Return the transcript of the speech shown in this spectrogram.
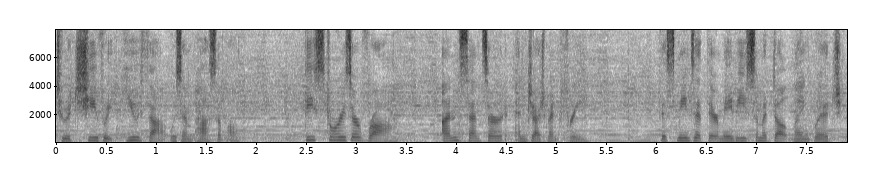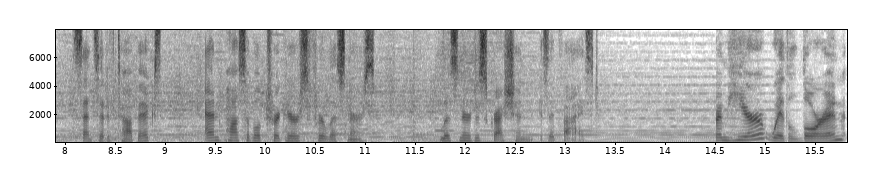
to achieve what you thought was impossible. These stories are raw, uncensored, and judgment free. This means that there may be some adult language, sensitive topics, and possible triggers for listeners. Listener discretion is advised. I'm here with Lauren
